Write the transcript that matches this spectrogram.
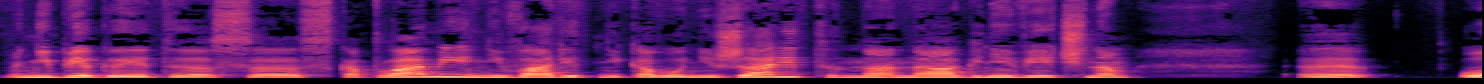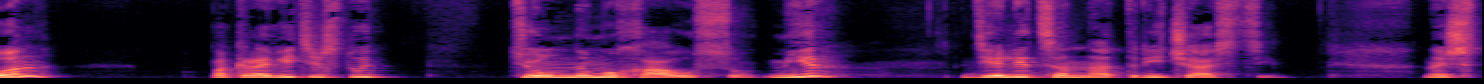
не бегает э, с, с котлами, не варит никого, не жарит на, на огне вечном. Э, он покровительствует темному хаосу. Мир делится на три части. Значит,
